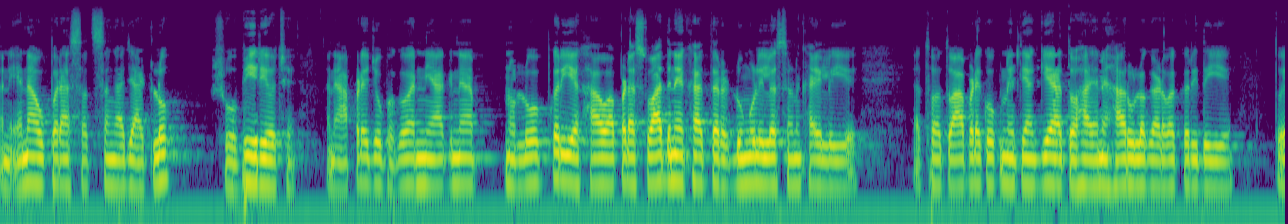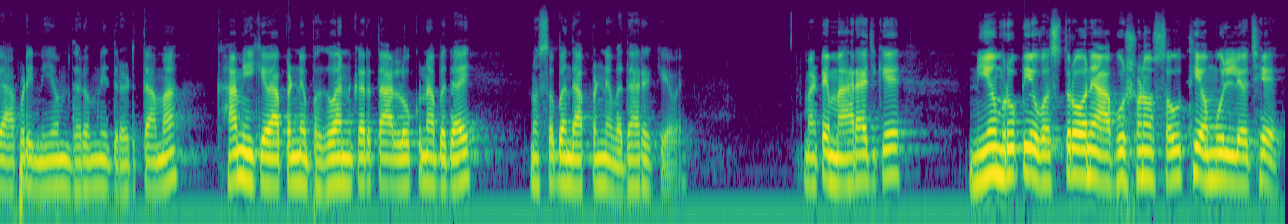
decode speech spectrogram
અને એના ઉપર આ સત્સંગ આજે આટલો શોભી રહ્યો છે. અને આપણે જો ભગવાનની આજ્ઞાનો લોપ કરીએ, ખાવ આપણા સ્વાદને ખાતર ડુંગળી લસણ ખાઈ લઈએ, અથવા તો આપણે કોકને ત્યાં ગયા તો હા એને સારું લગાડવા કરી દઈએ, તો એ આપણી નિયમ ધર્મની દ્રઢતામાં ખામી કહેવાય. આપણને ભગવાન કરતાં આ લોકના બધાય નો સંબંધ આપણને વધારે કહેવાય. માટે મહારાજ કે, નિયમરૂપી વસ્ત્રો અને આભૂષણો સૌથી અમૂલ્ય છે.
